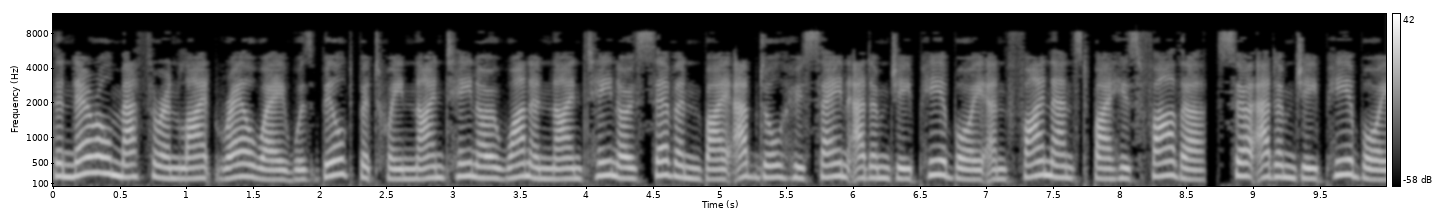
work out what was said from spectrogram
The Neral Matheran Light Railway was built between 1901 and 1907 by Abdul Hussain Adamji Peerboy and financed by his father, Sir Adamji Peerboy,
